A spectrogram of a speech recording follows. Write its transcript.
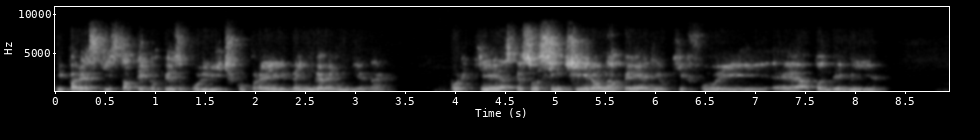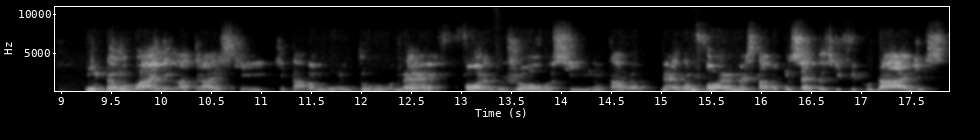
E parece que isso está tendo um peso político para ele bem grande, né? Porque as pessoas sentiram na pele o que foi é, a pandemia. Então, o Biden lá atrás, que estava muito né, fora do jogo, assim, não estava, né, não fora, mas estava com certas dificuldades,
